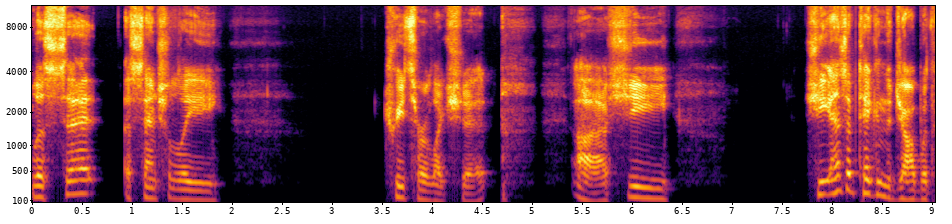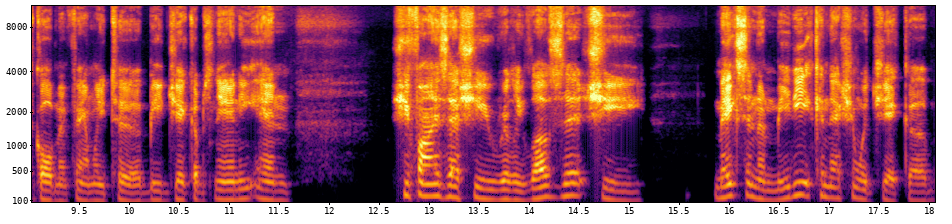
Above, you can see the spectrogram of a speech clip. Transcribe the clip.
Lisette essentially treats her like shit. Uh, she she ends up taking the job with the Goldman family to be Jacob's nanny, and she finds that she really loves it. She makes an immediate connection with Jacob.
